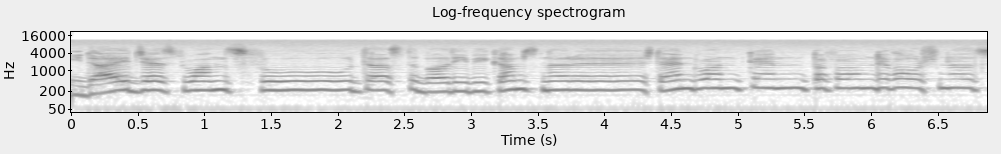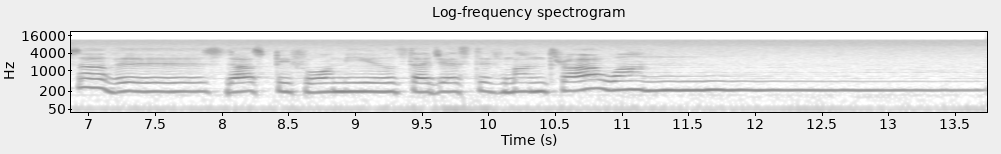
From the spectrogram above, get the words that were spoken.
He digests one's food, thus the body becomes nourished, and one can perform devotional service, thus before meals, digestive mantra 1.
